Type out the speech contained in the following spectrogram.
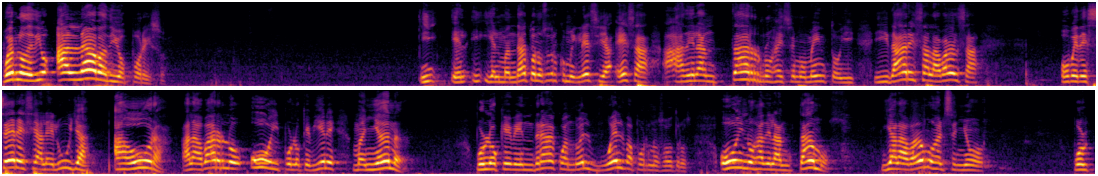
pueblo de Dios, alaba a Dios por eso. Y el, y el, mandato a nosotros como iglesia es adelantarnos a ese momento y, y dar esa alabanza, obedecer ese aleluya ahora, alabarlo hoy por lo que viene mañana, por lo que vendrá cuando Él vuelva por nosotros. Hoy nos adelantamos y alabamos al Señor por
